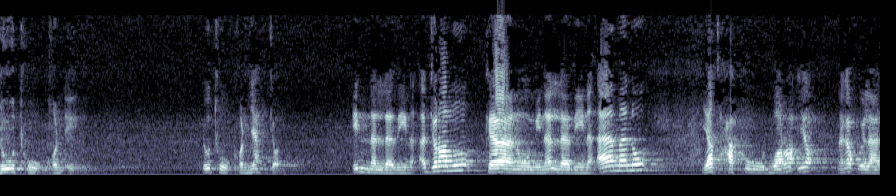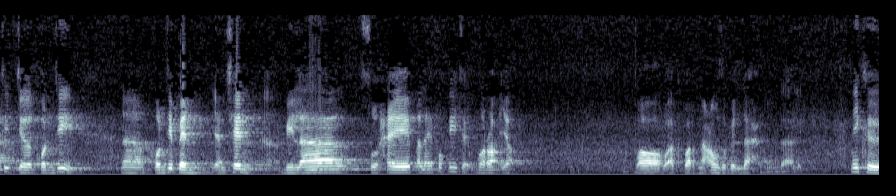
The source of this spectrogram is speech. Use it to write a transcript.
ดูถูกคนอื่น ดูถูกคนยากจนอินนัลลดีนอัจรมุกานูมินัลลดีนอามานุ ยัตฮักูนวะเราะยะนะครับ เวลาที่เจอคนที่นะคนที่เป็นอย่างเช่น บิลาซ สุเฮบอะไรพวกนี้จะหัวเราะเยาะลอฮฺอักบารนะอูซุบิลลาฮิมินดาลิกนี่คือ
